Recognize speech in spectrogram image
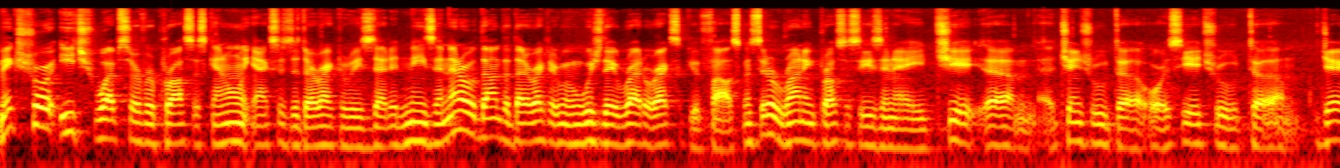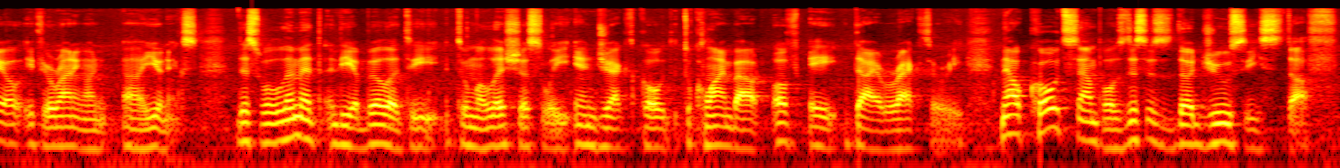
Make sure each web server process can only access the directories that it needs and narrow down the directory in which they write or execute files. Consider running processes in a, um, change root uh, or chroot um, jail if you're running on uh, Unix. This will limit the ability to maliciously inject code to climb out of a directory. Now code samples, this is the juicy stuff.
